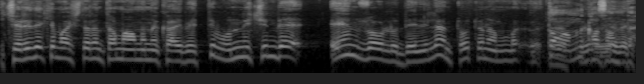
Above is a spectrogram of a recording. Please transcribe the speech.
içerideki maçların tamamını kaybetti. Bunun içinde en zorlu denilen Tottenham ma- Tamamını kazandı. evet.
